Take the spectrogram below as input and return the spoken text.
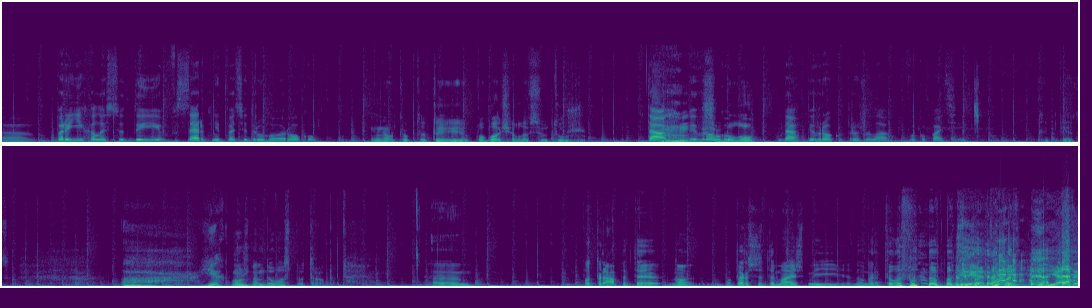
е, Переїхала сюди в серпні 22-го року. Ну, тобто ти побачила всю ту ж, Так, що півроку, було? да, півроку прожила в окупації. Капець. А, як можна до вас потрапити? Е, потрапити. Ну, по-перше, ти маєш мій номер телефону. Я не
